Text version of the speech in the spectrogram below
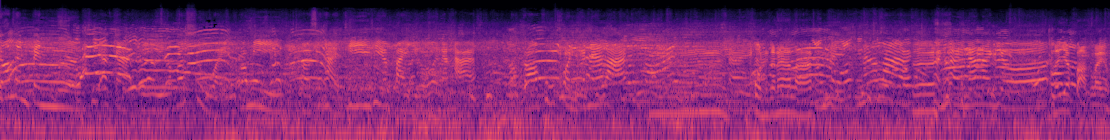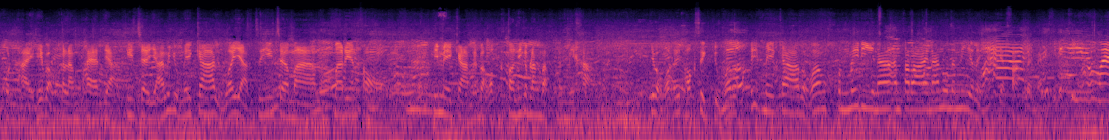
ก็มันเป็นเมืองที่อากาศดี แล้วก็สวย แล้วก็มีเอ่อสถานที่ที่จะไปเยอะนะคะ แล้วก็ผู้คนก็น่ารักใช่ คนก็น่ารัก คนไทยน่ารักเออคนไทยน่ารักเย อยากฝากอะไรกับคนไทยที่แบบกำลังแพลนอยากที่จะย้ายมาอยู่อเมริกา หรือว่าอยากที่จะมามาเรียนต่อที่อเมริกาไหมแบบว่าตอนนี้กำลังแบบมันมีข่าวที่บอกว่าเอ้ยท็อกซิกอยู่ว่าเอ้ยอเมริกาแบบว่าคนไม่ดีนะอันตรายนะนู่นนั่นนี่อะไรอย่างเงี้ยอยากฝากอะไรไหม พี่ก็ว่า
